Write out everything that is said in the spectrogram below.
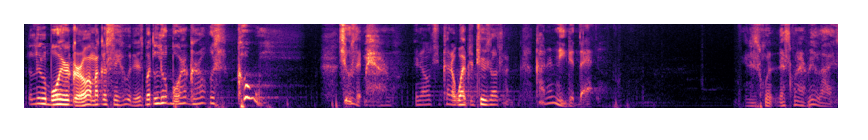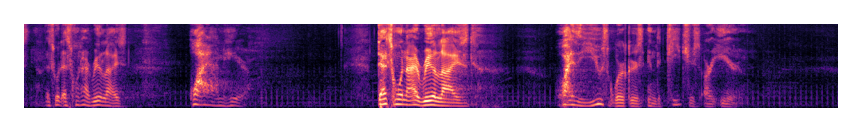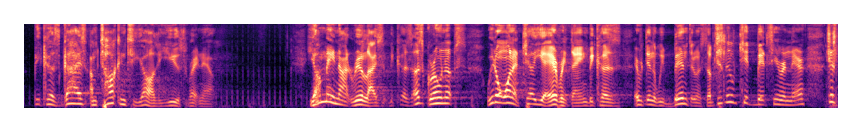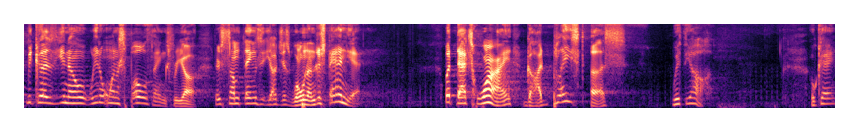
the little boy or girl, I'm not gonna say who it is, but the little boy or girl was cool. She was like, man, you know, she kind of wiped her tears off. I kind of needed that. And that's when, that's when I realized, that's, what, that's when I realized why I'm here. That's when I realized why the youth workers and the teachers are here. Because, guys, I'm talking to y'all, the youth, right now. Y'all may not realize it because us grown ups, we don't want to tell you everything because everything that we've been through and stuff, just little tidbits here and there, just because, you know, we don't want to spoil things for y'all. There's some things that y'all just won't understand yet. But that's why God placed us with y'all. Okay?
